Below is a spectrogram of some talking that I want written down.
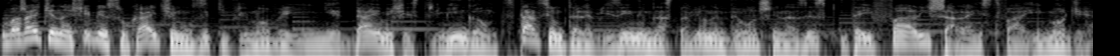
Uważajcie na siebie, słuchajcie muzyki filmowej i nie dajmy się streamingom, stacjom telewizyjnym nastawionym wyłącznie na zysk i tej fali szaleństwa i modzie.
